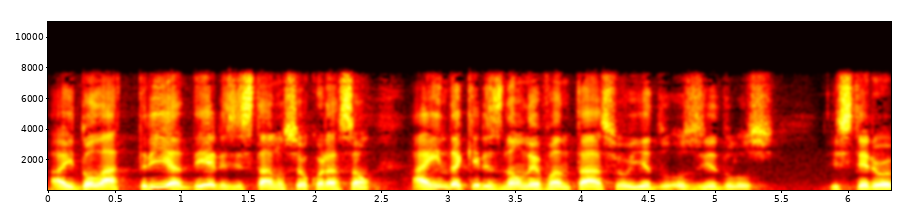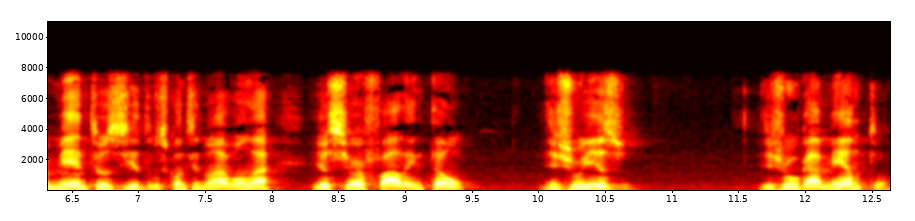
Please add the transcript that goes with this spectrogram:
a idolatria deles está no seu coração. Ainda que eles não levantassem os ídolos exteriormente, os ídolos continuavam lá. E o Senhor fala então de juízo, de julgamento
